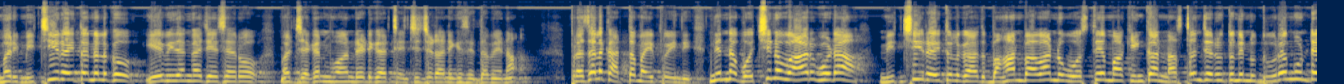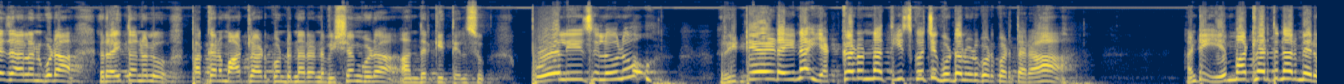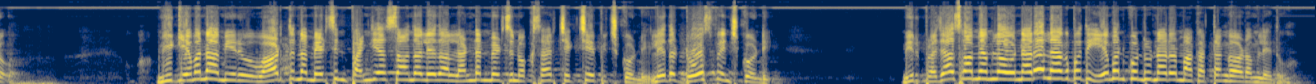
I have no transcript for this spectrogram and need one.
మరి మిర్చి రైతన్నులకు ఏ విధంగా చేశారో మరి జగన్మోహన్ రెడ్డి గారు చర్చించడానికి సిద్ధమేనా? ప్రజలకు అర్థమైపోయింది. నిన్న వచ్చిన వారు కూడా మిర్చి రైతులు కాదు. మహాన్ బావా నువ్వు వస్తే మాకు ఇంకా నష్టం జరుగుతుంది. నువ్వు దూరంగా ఉంటే చాలని కూడా రైతన్నులు పక్కన మాట్లాడుకుంటున్నారన్న విషయం కూడా అందరికీ తెలుసు. పోలీసులు రిటైర్డ్ అయినా ఎక్కడున్నా తీసుకొచ్చి గుడ్డలు ఉడగొడతారా అంటే ఏం మాట్లాడుతున్నారు మీరు? మీకేమన్నా మీరు వాడుతున్న మెడిసిన్ పనిచేస్తా లేదా లండన్ మెడిసిన్ ఒకసారి చెక్ చేయించుకోండి లేదా డోస్ పెంచుకోండి. మీరు ప్రజాస్వామ్యంలో ఉన్నారా లేకపోతే ఏమనుకుంటున్నారో మాకు అర్థం కావడం లేదు.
